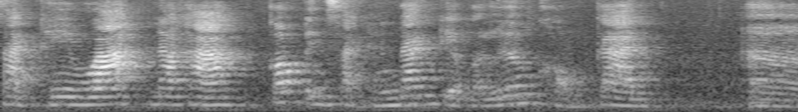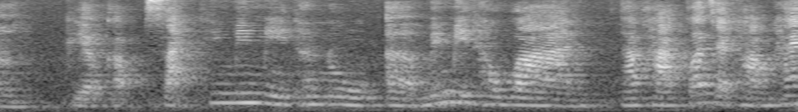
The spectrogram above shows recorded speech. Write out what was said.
สัตว์เทวะนะคะ ก็เป็นสัตว์ทางด้านเกี่ยวกับเรื่องของการ เกี่ยวกับสัตว์ที่ไม่มีธนูไม่มีทวารนะคะ ก็จะทำให้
